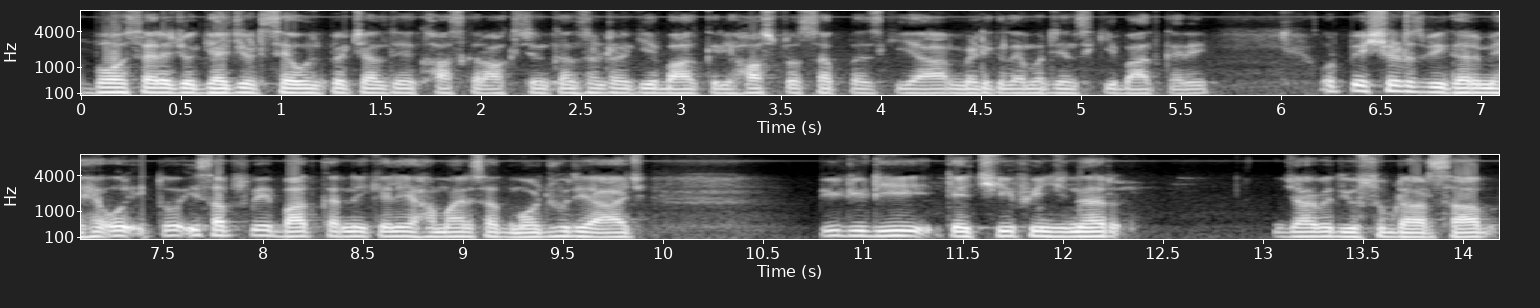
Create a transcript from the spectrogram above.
बहुत सारे जो गैजेट्स हैं उन पर चलते हैं, खासकर ऑक्सीजन कंसनट्रेट की बात करें, हॉस्पिटल सप्लाइज की या मेडिकल इमरजेंसी की बात करें, और पेशेंट्स भी घर में है। और तो इस सब पे बात करने के लिए हमारे साथ मौजूद है आज पीडीडी के चीफ इंजीनियर जावेद यूसुफ डार साहब।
